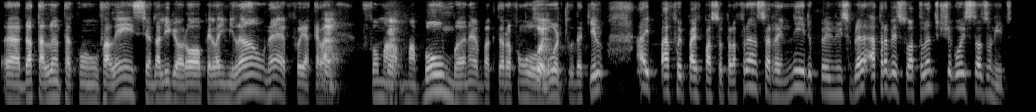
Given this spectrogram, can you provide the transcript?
uh, da Atalanta com o Valência, da Liga Europa, lá em Milão, né? Foi aquela é foi uma, uma bomba, né? Bactéria foi um horror, foi. tudo aquilo. Aí foi, passou pela França, Reino Unido, pelo início atravessou o Atlântico e chegou aos Estados Unidos.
